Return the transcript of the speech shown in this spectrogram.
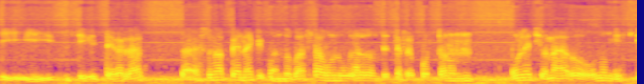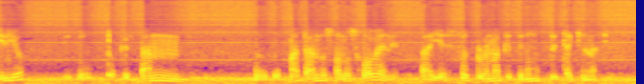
y, y, de verdad es una pena que cuando vas a un lugar donde te reportan un, un lesionado o un homicidio, lo que están matando son los jóvenes. ese es el problema que tenemos ahorita aquí en la ciudad.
